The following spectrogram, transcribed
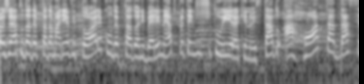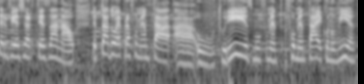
projeto da deputada Maria Vitória com o deputado Anibele Neto pretende instituir aqui no estado a rota da cerveja artesanal. Deputado, é para fomentar a, o turismo, fomentar a economia?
